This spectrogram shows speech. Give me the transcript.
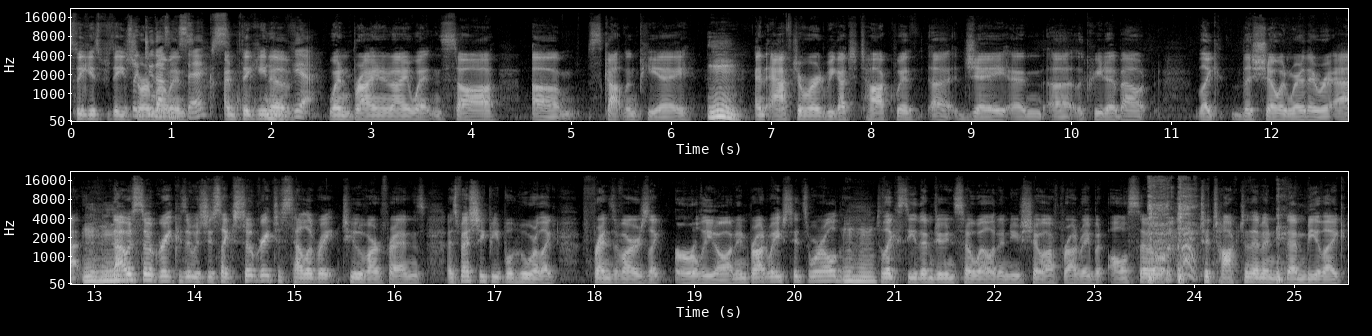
speaking of stage It's like moments. I'm thinking Mm. of Yeah. when Brian and I went and saw um, Scotland, PA, Mm. and afterward we got to talk with uh, Jay and uh, Lakrita about like the show and where they were at. Mm-hmm. That was so great because it was just like so great to celebrate two of our friends, especially people who were like friends of ours like early on in Broadwaysted's world Mm-hmm. to like see them doing so well in a new show off Broadway, but also to talk to them and them be like,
